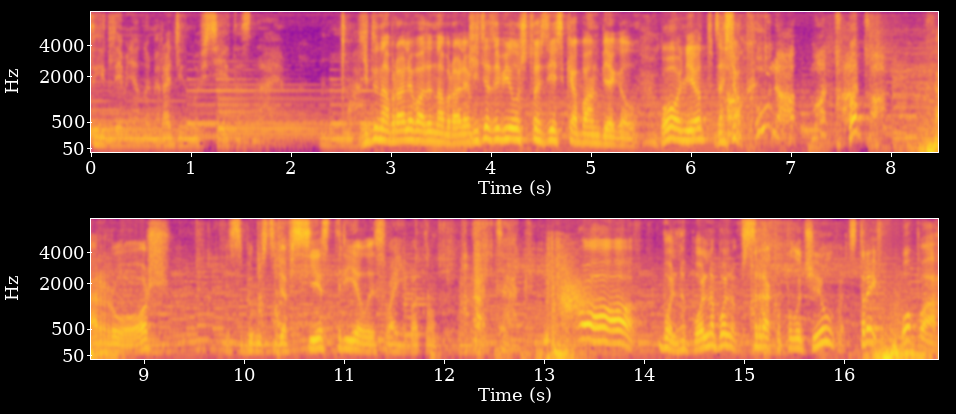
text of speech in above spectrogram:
Ты для меня номер один, мы все это знаем. Еды набрали, воды набрали. Где ты видел, что здесь кабан бегал? О, нет. Засек. Оп. Хорош. Я соберу с тебя все стрелы свои потом. А так. О, больно, больно, больно. В сраку получил. Стрейф. Опа.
